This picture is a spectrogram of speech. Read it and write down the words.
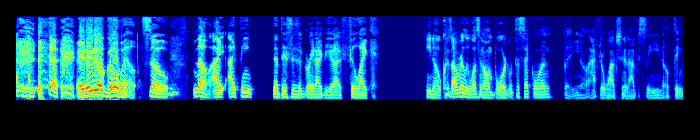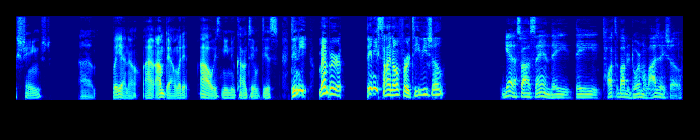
and it don't go well. So, no, I I think that this is a great idea. I feel like, you know, because I really wasn't on board with the second one, but you know, after watching it, obviously, you know, things changed. Um, but yeah, no, I, I'm down with it. I always need new content with this. Didn't he? Remember? Didn't he sign on for a TV show? Yeah, that's what I was saying. They they talked about a Dora Milaje show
